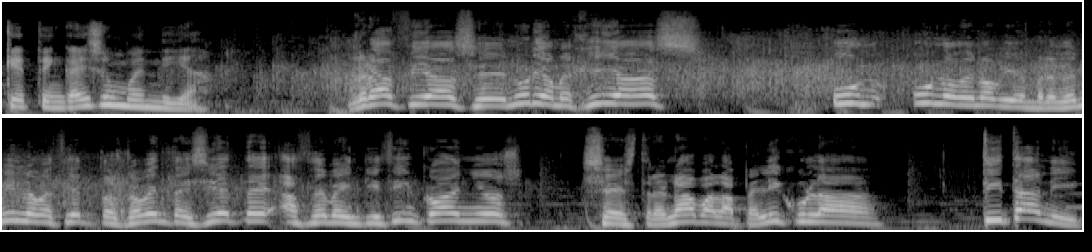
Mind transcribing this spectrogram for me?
Que tengáis un buen día. Gracias, eh, Nuria Mejías. Un 1 de noviembre de 1997, hace 25 años, se estrenaba la película Titanic.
